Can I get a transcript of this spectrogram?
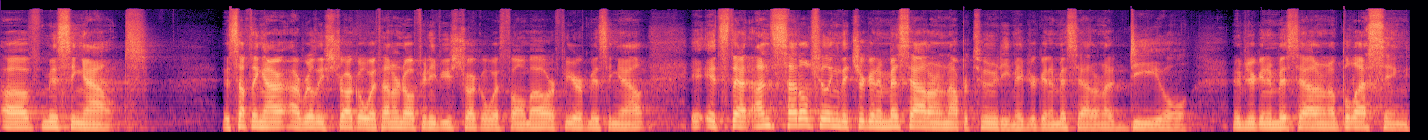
of missing out. It's something I, I, really struggle with. I don't know if any of you struggle with FOMO or fear of missing out. It's that unsettled feeling that you're going to miss out on an opportunity. Maybe you're going to miss out on a deal. Maybe you're going to miss out on a blessing.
